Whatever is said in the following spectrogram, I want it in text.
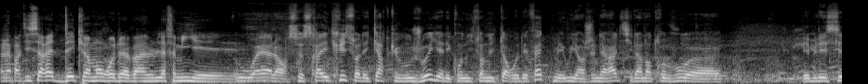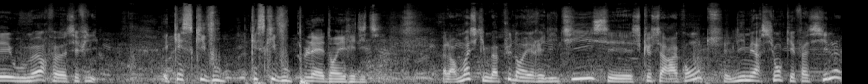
La partie s'arrête dès qu'un membre de la, famille est. Ouais, alors ce sera écrit sur les cartes que vous jouez, il y a des conditions de victoire ou défaite, mais oui, en général, si l'un d'entre vous euh, est blessé ou meurt, euh, c'est fini. Et qu'est-ce qui, vous, qu'est-ce qui vous plaît dans Heredity alors moi ce qui m'a plu dans Heredity c'est ce que ça raconte, l'immersion qui est facile,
